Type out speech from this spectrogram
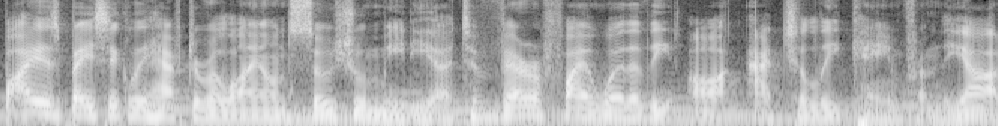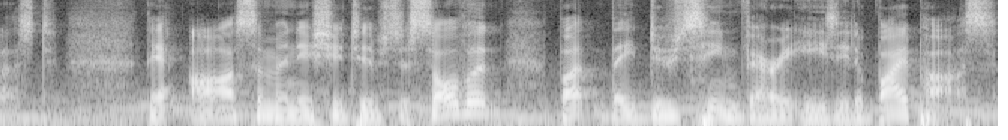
Buyers basically have to rely on social media to verify whether the art actually came from the artist. There are some initiatives to solve it, but they do seem very easy to bypass.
